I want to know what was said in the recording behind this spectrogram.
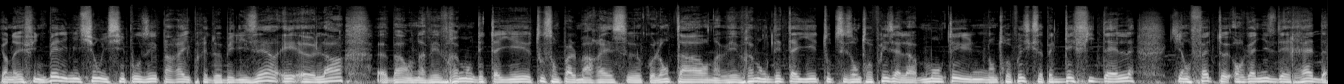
et on avait fait une belle émission ici posée, pareil, près de Bélisère. Et euh, là, euh, bah, on avait vraiment détaillé tout son palmarès, euh, Colanta, on avait vraiment détaillé toutes ces entreprises. Elle a monté une entreprise qui s'appelle Défidèle, qui en fait euh, organise des raids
